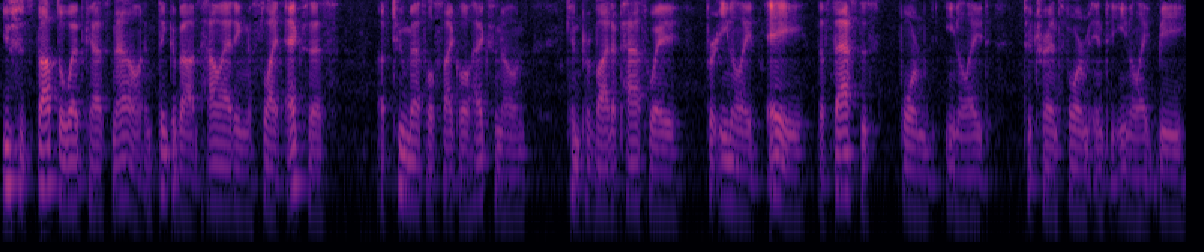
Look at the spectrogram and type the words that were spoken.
You should stop the webcast now and think about how adding a slight excess of 2-methylcyclohexanone can provide a pathway for enolate A, the fastest formed enolate, to transform into enolate B.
